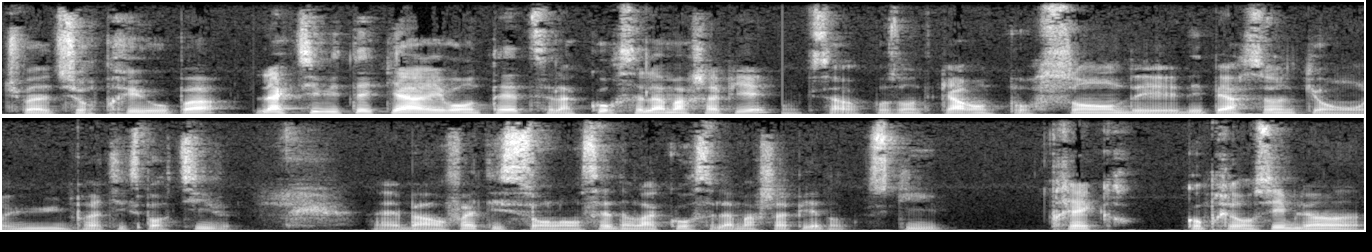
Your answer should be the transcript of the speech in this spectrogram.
tu vas être surpris ou pas. L'activité qui arrive en tête, c'est la course et la marche à pied. Donc ça représente 40% des, des personnes qui ont eu une pratique sportive. Et eh ben, en fait, ils se sont lancés dans la course et la marche à pied, donc ce qui est très compréhensible. Hein.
